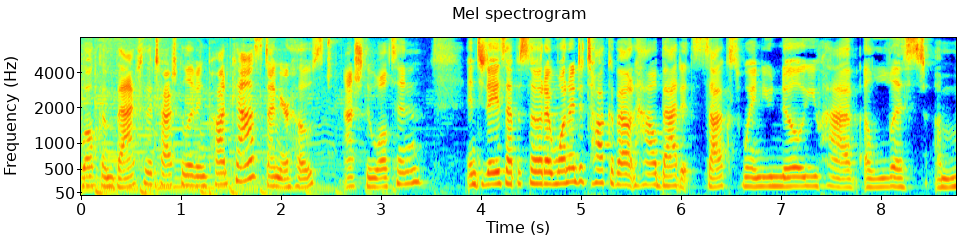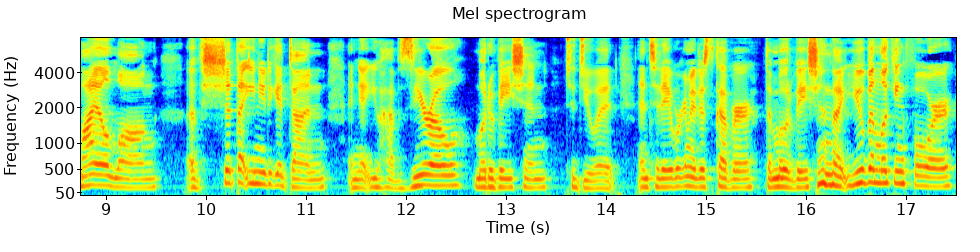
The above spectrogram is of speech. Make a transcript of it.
Welcome back to the Tactical Living Podcast. I'm your host, Ashley Walton. In today's episode, I wanted to talk about how bad it sucks when you know you have a list a mile long of shit that you need to get done, and yet you have zero motivation to do it. And today we're going to discover the motivation that you've been looking for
